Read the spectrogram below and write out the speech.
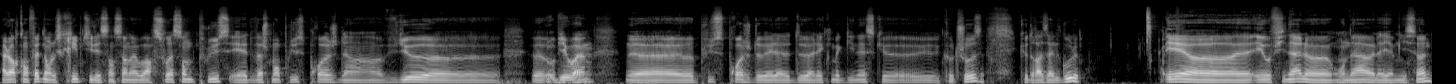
alors qu'en fait, dans le script, il est censé en avoir 60 plus et être vachement plus proche d'un vieux Obi-Wan, plus proche de, de Alec McGuinness que- qu'autre chose, que Drazal Ghul. Et, euh, et au final, euh, on a Liam Neeson.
